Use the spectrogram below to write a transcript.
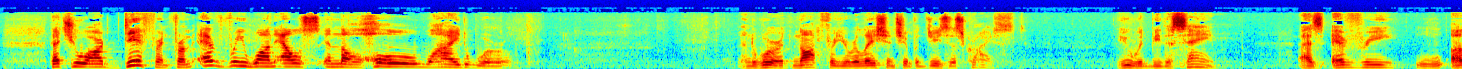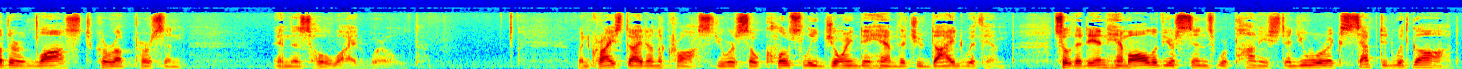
that you are different from everyone else in the whole wide world. And were it not for your relationship with Jesus Christ, you would be the same as every other lost, corrupt person in this whole wide world. When Christ died on the cross, you were so closely joined to him that you died with him, so that in him all of your sins were punished and you were accepted with God.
